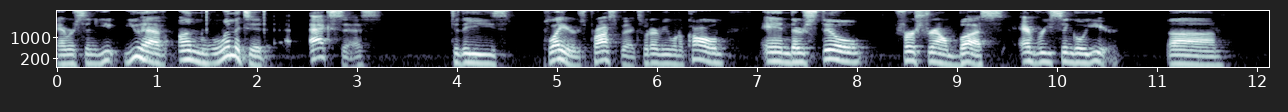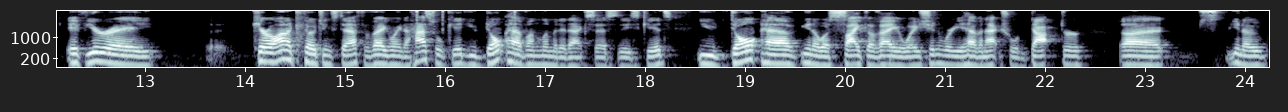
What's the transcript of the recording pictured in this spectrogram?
Emerson, you, you have unlimited access to these players, prospects, whatever you want to call them, and there's still first round busts every single year. Um, if you're a Carolina coaching staff evaluating a high school kid, you don't have unlimited access to these kids. You don't have, you know, a psych evaluation where you have an actual doctor, uh, you know,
